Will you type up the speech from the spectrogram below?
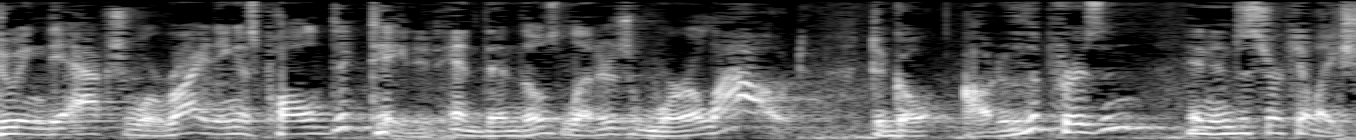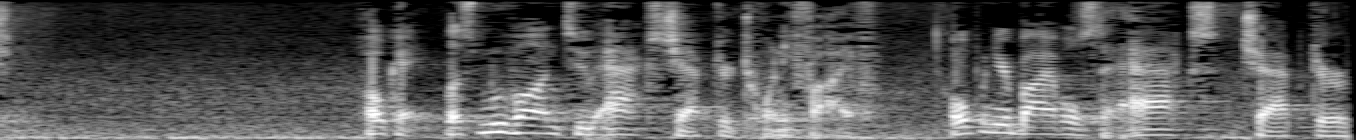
doing the actual writing as Paul dictated. And then those letters were allowed to go out of the prison and into circulation. Okay, let's move on to Acts chapter 25. Open your Bibles to Acts chapter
